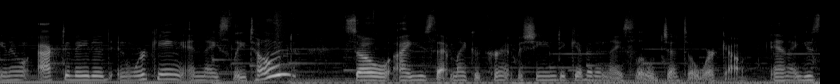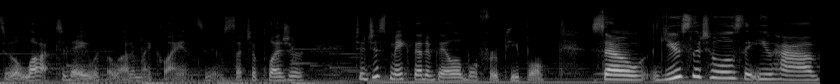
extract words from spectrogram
you know, activated and working and nicely toned. So I use that microcurrent machine to give it a nice little gentle workout. And I used it a lot today with a lot of my clients, and it was such a pleasure to just make that available for people. So use the tools that you have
